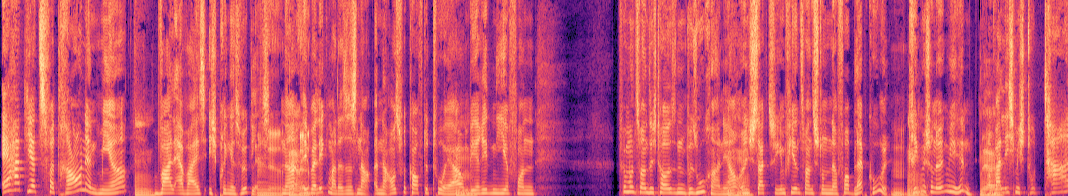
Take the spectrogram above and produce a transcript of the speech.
er hat jetzt Vertrauen in mir, weil er weiß, ich bringe es wirklich. Ja. Ne? Ja. Überleg mal, das ist eine, eine ausverkaufte Tour, ja, und wir reden hier von 25.000 Besuchern, ja, und ich sag zu ihm 24 Stunden davor, bleib cool, kriegen wir schon irgendwie hin. Ja. Weil ich mich total,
